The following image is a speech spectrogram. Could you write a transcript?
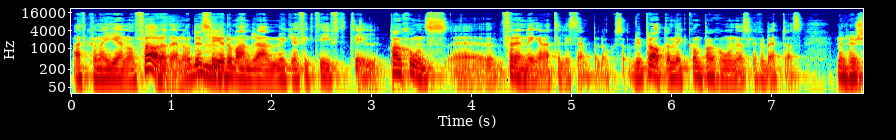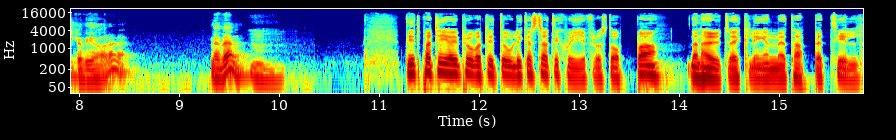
att kunna genomföra den. Och det ser mm. de andra mycket effektivt till. Pensionsförändringarna till exempel också. Vi pratar mycket om pensionen ska förbättras. Men hur ska vi göra det? Med vem? Mm. Ditt parti har ju provat lite olika strategier för att stoppa den här utvecklingen med tappet till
